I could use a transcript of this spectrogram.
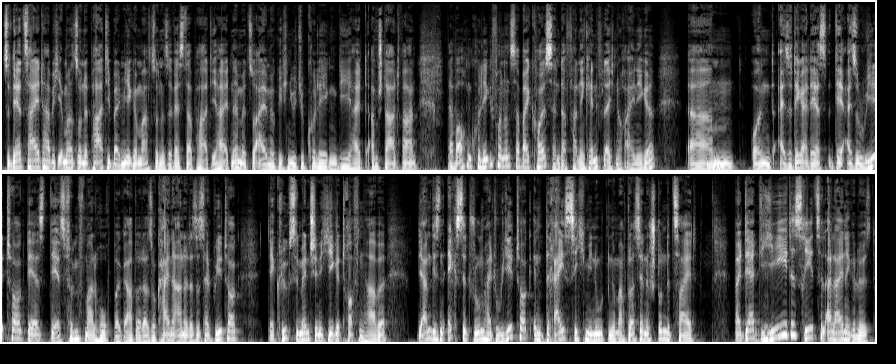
zu der Zeit habe ich immer so eine Party bei mir gemacht, so eine Silvesterparty halt, ne, mit so allen möglichen YouTube-Kollegen, die halt am Start waren. Da war auch ein Kollege von uns dabei, Callcenter Fun, den kennen vielleicht noch einige. Ähm, Und also, Digga, der ist, der, also Real Talk, der ist, der ist fünfmal hochbegabt oder so, keine Ahnung. Das ist halt Real Talk, der klügste Mensch, den ich je getroffen habe. Wir haben diesen Exit Room halt Real Talk in 30 Minuten gemacht. Du hast ja eine Stunde Zeit. Weil der hat jedes Rätsel alleine gelöst.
